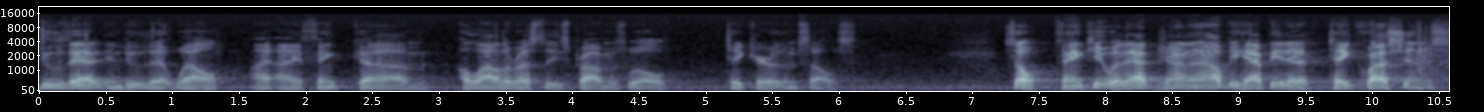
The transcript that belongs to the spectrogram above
do that and do that well, I, I think um, a lot of the rest of these problems will take care of themselves. So thank you. With that, John and I will be happy to take questions.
